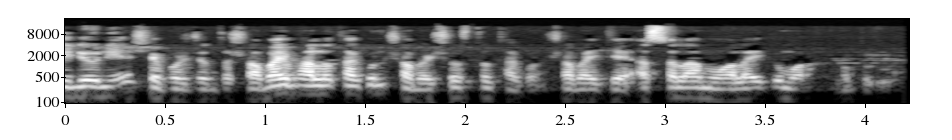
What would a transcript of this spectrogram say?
ভিডিও নিয়ে। সে পর্যন্ত সবাই ভালো থাকুন, সবাই সুস্থ থাকুন। সবাইকে আসসালামু আলাইকুম রহমতুল্লাহ।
